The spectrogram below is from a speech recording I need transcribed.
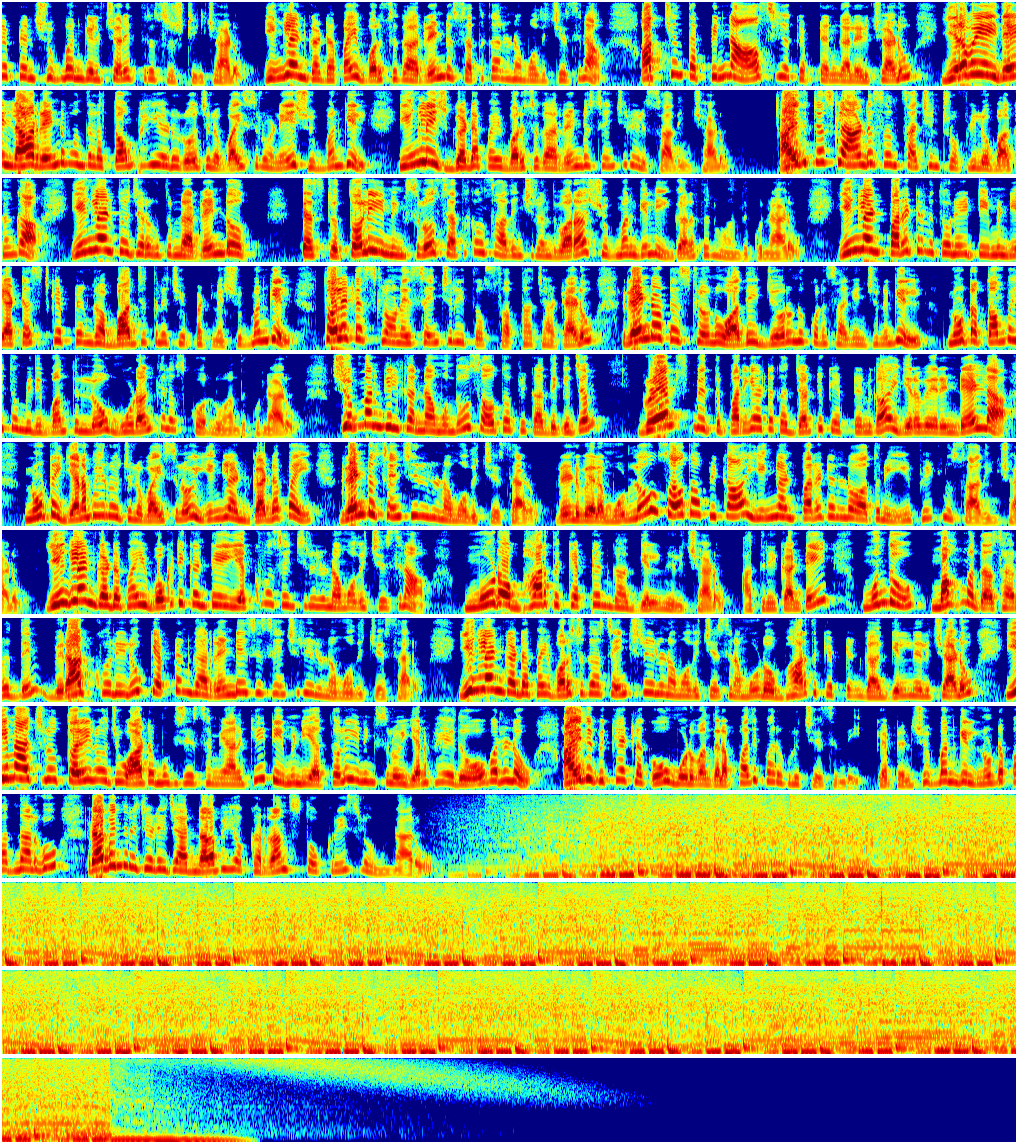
Captain Shubman Gill చరిత్ర సృష్టించాడు. England గడ్డపై వరుసగా రెండు శతకాలు నమోదు చేసిన అత్యంత పిన్న ఆసియా కెప్టెన్గా నిలిచాడు. ఇరవై ఐదేళ్ళ రెండు వందల తొంభై ఏడు రోజుల వయసులోనే శుభ్మన్ గిల్ ఇంగ్లీష్ గడ్డపై వరుసగా రెండు సెంచరీలు సాధించాడు. ఐదు టెస్టుల ఆండర్సన్ సచిన్ ట్రోఫీలో భాగంగా ఇంగ్లాండ్తో జరుగుతున్న రెండో టెస్ట్ తొలి ఇన్నింగ్స్లో శతకం సాధించడం ద్వారా శుభ్మన్ గిల్ ఈ ఘనతను అందుకున్నాడు. ఇంగ్లాండ్ పర్యటనతోనే టీమిండియా టెస్ట్ కెప్టెన్గా బాధ్యతలు చేపట్టిన శుభ్మన్ గిల్ తొలి టెస్ట్లోనే సెంచరీతో సత్తా చాటాడు. రెండో టెస్టులోనూ అదే జోరును కొనసాగించిన గిల్ నూట తొంభై తొమ్మిది బంతుల్లో మూడంకెల స్కోర్ను అందుకున్నాడు. శుభ్మన్ గిల్ కన్నా ముందు సౌత్ ఆఫ్రికా దిగ్గజం గ్రేమ్ స్మిత్ పర్యాటక జట్టు కెప్టెన్గా ఇరవై రెండేళ్ళ నూట ఎనభై రోజుల వయసులో ఇంగ్లాండ్ గడ్డపై రెండు సెంచరీలు నమోదు చేశాడు. రెండు వేల మూడులో సౌత్ దక్షిణాఫ్రికా ఇంగ్లాండ్ పర్యటనలో అతను ఈ ఫీట్ను సాధించాడు. ఇంగ్లాండ్ గడ్డపై ఒకటి కంటే ఎక్కువ సెంచరీలు నమోదు చేసిన మూడో భారత కెప్టెన్గా గిల్ నిలిచాడు. అతని కంటే ముందు మహమ్మద్ అసారుద్దీన్ విరాట్ కోహ్లీలు కెప్టెన్గా రెండేసి సెంచరీలు నమోదు చేశారు. ఇంగ్లాండ్ గడ్డపై వరుసగా సెంచరీలు నమోదు చేసిన మూడో భారత కెప్టెన్గా గిల్ నిలిచాడు. ఈ మ్యాచ్లో తొలి రోజు ఆట ముగిసే సమయానికి టీమిండియా తొలి ఇన్నింగ్స్లో ఎనభై ఐదు ఓవర్లలో ఐదు వికెట్లకు మూడు వందల పది పరుగులు చేసింది. కెప్టెన్ శుభ్మన్ గిల్ నూట పద్నాలుగు రవీంద్ర జడేజా నలభై ఒక్క రన్స్తో క్రీజ్లో ఉన్నారు.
